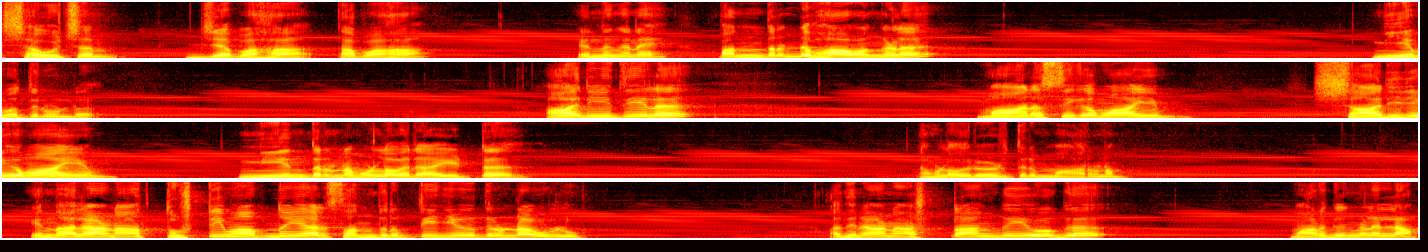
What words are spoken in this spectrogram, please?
ശൗചം ജപഹ തപഹ എന്നിങ്ങനെ പന്ത്രണ്ട് ഭാവങ്ങൾ നിയമത്തിനുണ്ട്. ആ രീതിയിൽ മാനസികമായും ശാരീരികമായും നിയന്ത്രണമുള്ളവരായിട്ട് നമ്മൾ ഓരോരുത്തരും മാറണം. എന്നാലാണ് ആ തുഷ്ടിമാപ്നയാൽ സംതൃപ്തി ജീവിതത്തിൽ ഉണ്ടാവുള്ളൂ അതിനാണ് അഷ്ടാംഗയോഗ മാർഗങ്ങളെല്ലാം.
